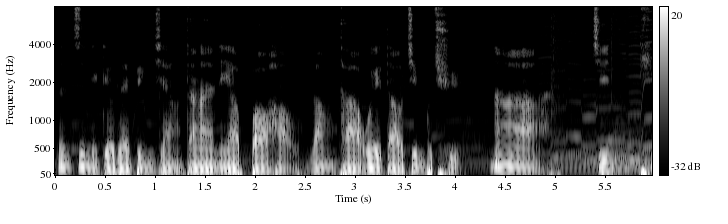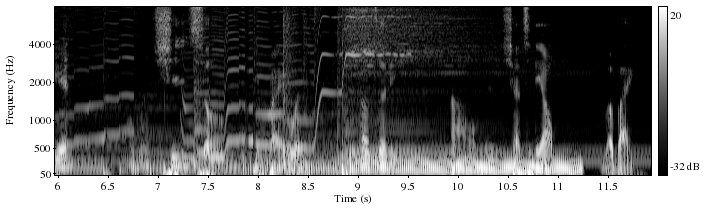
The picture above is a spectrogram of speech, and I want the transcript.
甚至你丢在冰箱，当然你要包好，让它味道进不去。那今天。我们新手一百问就到这里，那我们下次聊，拜拜。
